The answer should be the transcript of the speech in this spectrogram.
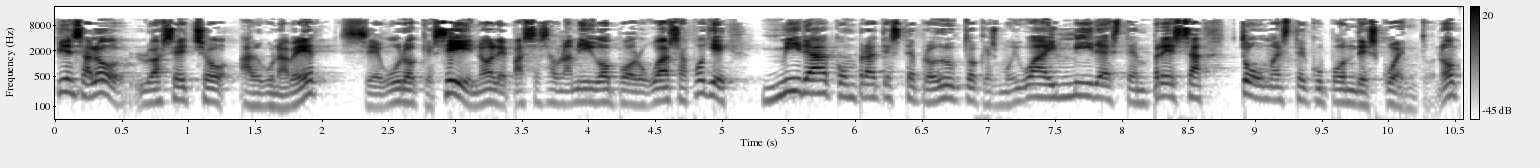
Piénsalo, ¿lo has hecho alguna vez? Seguro que sí, ¿no? Le pasas a un amigo por WhatsApp, oye, mira, cómprate este producto que es muy guay, mira esta empresa, toma este cupón descuento, ¿no?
